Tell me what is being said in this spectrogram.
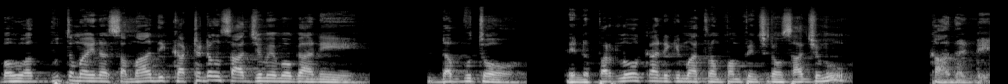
బహు అద్భుతమైన సమాధి కట్టడం సాధ్యమేమో కానీ డబ్బుతో నిన్ను పరలోకానికి మాత్రం పంపించడం సాధ్యము కాదండి.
